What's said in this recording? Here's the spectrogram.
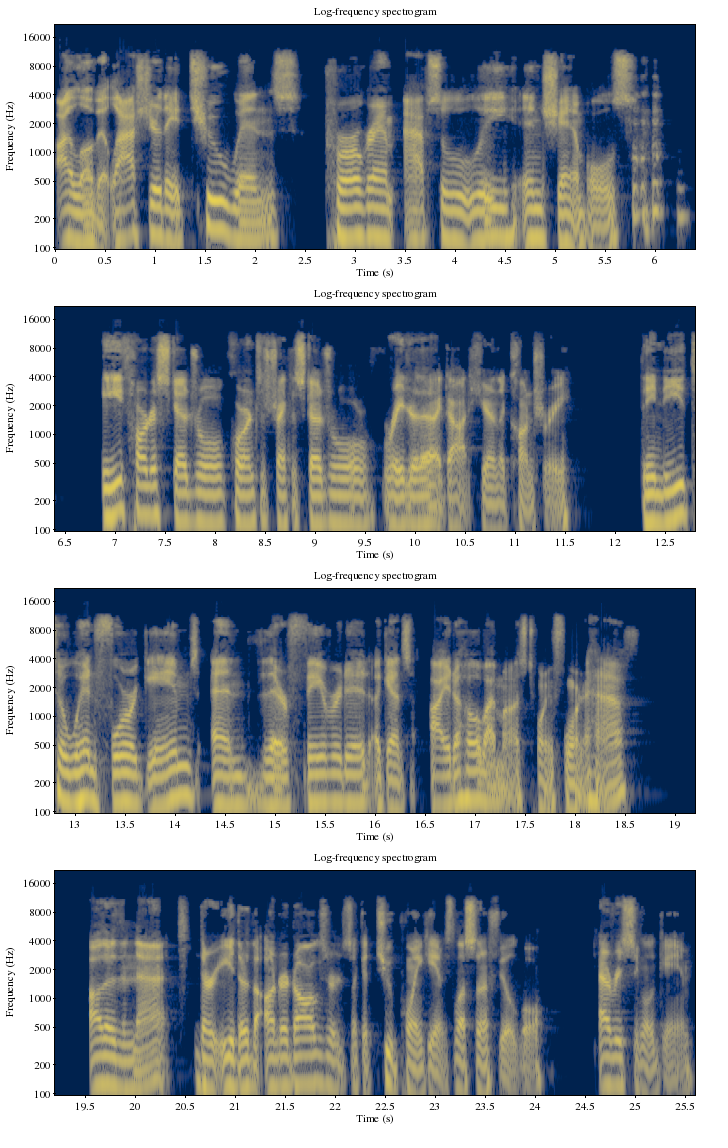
i love it. Last year they had two wins. Program absolutely in shambles. Eighth hardest schedule according to strength of schedule rater that i got here in the country. They need to win four games and they're favorited against idaho by minus 24 and a half. Other than that they're either the underdogs or it's like a two point game. It's less than a field goal every single game.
